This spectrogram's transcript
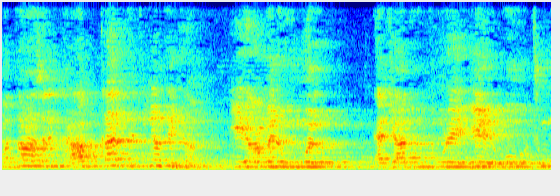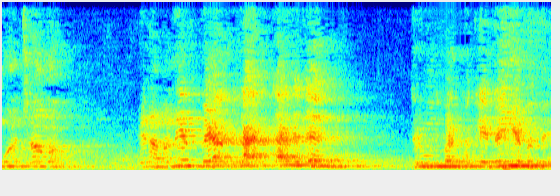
متا اصل خراب کر دیتی دینا یہ عامل امل اے جادو ٹوڑے یہ وہ چھواں چھاواں۔ انہاں بندے بیڑا غلط کر دیتے درود پر پکے نہیں ہے بندے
